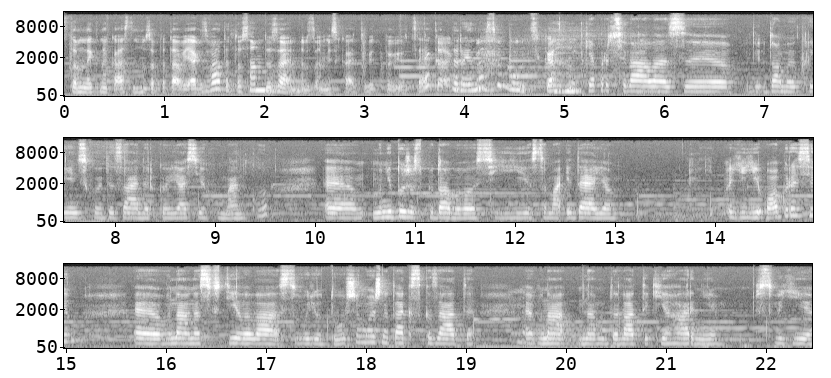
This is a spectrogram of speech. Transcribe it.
представник на кастингу запитав, як звати, то сам дизайнер замість Каті відповів: це Катерина Собуцька. Я працювала з відомою українською дизайнеркою Ясією Хоменко. Е, Мені дуже сподобалась її сама ідея її образів. Е, Вона в нас втілила свою душу, можна так сказати. Е, Вона нам дала такі гарні свої,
